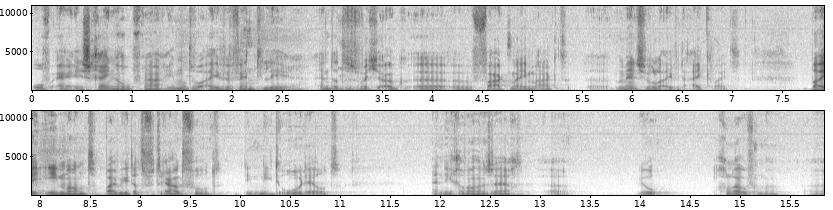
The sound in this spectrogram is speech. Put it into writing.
Of er is geen hulpvraag, iemand wil even ventileren. En dat is wat je ook eh, eh, vaak meemaakt. Eh, mensen willen even de ei kwijt. Bij iemand bij wie dat vertrouwd voelt, die niet oordeelt. En die gewoon zegt, eh, joh, geloof me, eh,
